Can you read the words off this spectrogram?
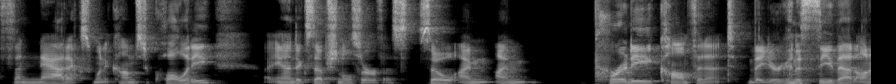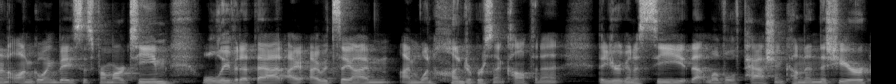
fanatics when it comes to quality and exceptional service. So I'm I'm pretty confident that you're going to see that on an ongoing basis from our team. We'll leave it at that. I, I would say I'm I'm 100% confident that you're going to see that level of passion come in this year.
